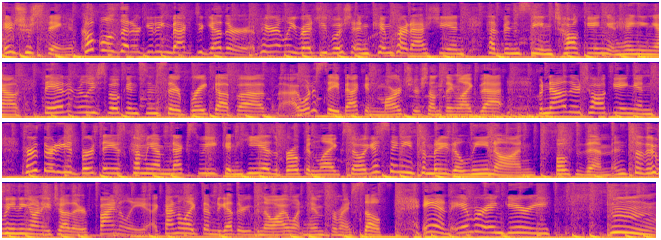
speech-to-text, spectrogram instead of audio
Interesting. Couples that are getting back together. Apparently, Reggie Bush and Kim Kardashian have been seen talking and hanging out. They haven't really spoken since their breakup, uh, I want to say back in March or something like that. But now they're talking, and her 30th birthday is coming up next week, and he has a broken leg, so I guess they need somebody to lean on, both of them. And so they're leaning on each other. Finally, I kind of like them together, even though I want him for myself. And Amber and Gary. Hmm,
